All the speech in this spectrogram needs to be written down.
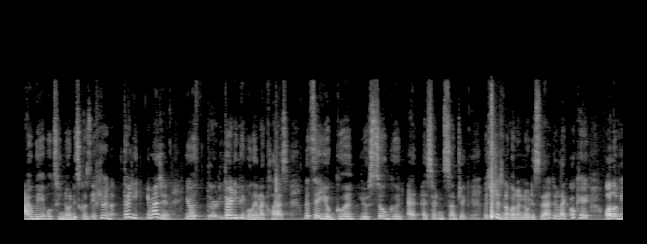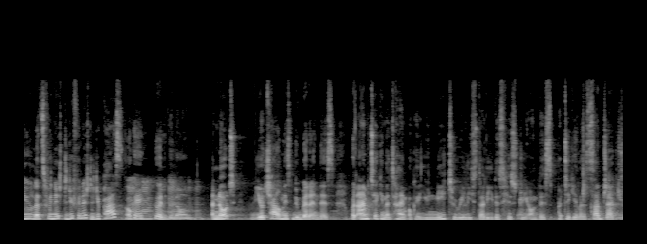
I'll be able to notice. Because if you're in a 30, imagine you're 30, 30, yeah. people in a class. Let's say you're good, you're so good at a certain subject. The teacher's not going to notice that. They're like, okay, all of you, let's finish. Did you finish? Did you pass? Mm-hmm, okay, mm-hmm, good. Moving on. A note, your child needs to do better in this. But I'm taking the time, okay, you need to really study this history on this particular subject. That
